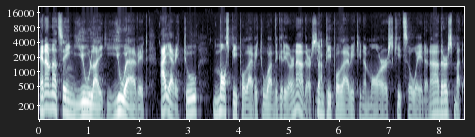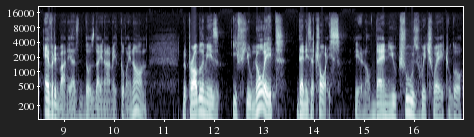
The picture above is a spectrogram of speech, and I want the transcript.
and i'm not saying you like you have it. I have it too most people have it to one degree or another. Some Yeah. people have it in a more schizo way than others, but everybody has those dynamics going on. The problem is if you know it, then it's a choice. You know, then you choose which way to go.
